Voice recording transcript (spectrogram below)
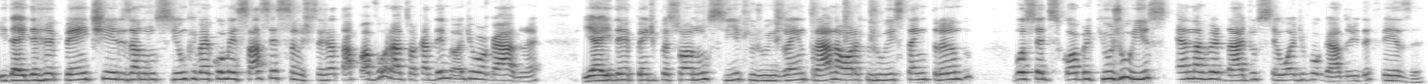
e daí de repente eles anunciam que vai começar a sessão, você já está apavorado, só cadê meu advogado, né? E aí de repente o pessoal anuncia que o juiz vai entrar, na hora que o juiz está entrando, você descobre que o juiz é, na verdade, o seu advogado de defesa.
